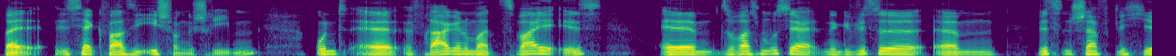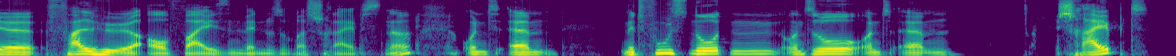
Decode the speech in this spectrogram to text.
weil ist ja quasi eh schon geschrieben. Und äh, Frage Nummer zwei ist, ähm, sowas muss ja eine gewisse ähm, wissenschaftliche Fallhöhe aufweisen, wenn du sowas schreibst, ne? Und ähm, mit Fußnoten und so und ähm, schreibt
